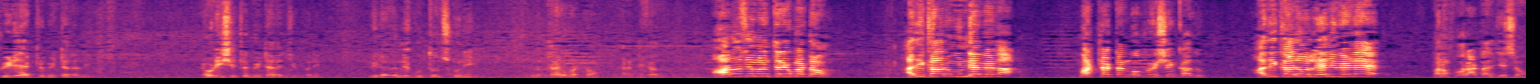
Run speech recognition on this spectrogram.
పీడీ యాక్ట్లు పెట్టారని రౌడీ షీట్లు పెట్టారని చెప్పని మీరు అవన్నీ గుర్తుంచుకుని ఇప్పుడు తిరగబట్టడం కరెక్ట్ కాదు. ఆ రోజే మనం తిరగబడ్డాం. అధికారం ఉండే వేళ మాట్లాడటం గొప్ప విషయం కాదు. అధికారం లేని వేళే మనం పోరాటాలు చేశాం.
